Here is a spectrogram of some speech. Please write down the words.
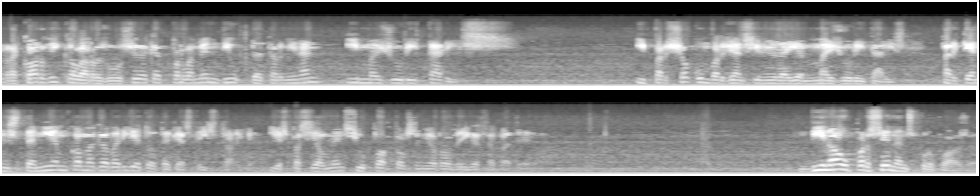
Recordi que la resolució d'aquest Parlament diu determinant i majoritaris. I per això Convergència i Unió deia majoritaris, perquè ens temíem com acabaria tota aquesta història, i especialment si ho porta el senyor Rodríguez Zapatero. 19% ens proposa.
